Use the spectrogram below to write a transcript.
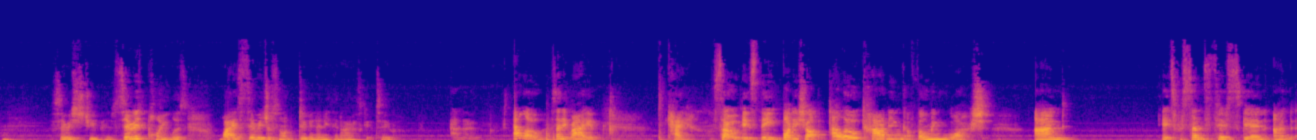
Hmm. Siri's stupid. Siri's pointless. Why is Siri just not doing anything I ask it to? Aloe. Aloe, I said it right. Okay, so it's the Body Shop Aloe Calming Foaming Wash. And it's for sensitive skin and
